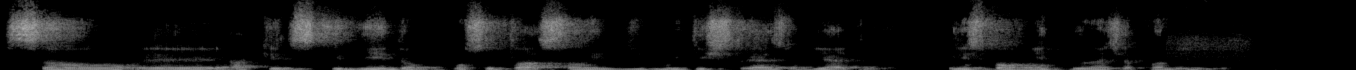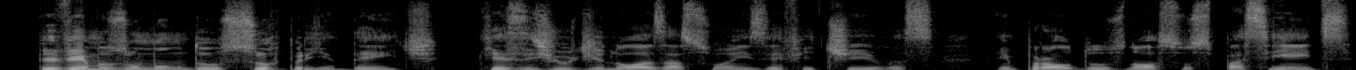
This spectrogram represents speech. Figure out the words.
são é, aqueles que lidam com situações de muito estresse no dia a dia, principalmente durante a pandemia. Vivemos um mundo surpreendente que exigiu de nós ações efetivas em prol dos nossos pacientes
